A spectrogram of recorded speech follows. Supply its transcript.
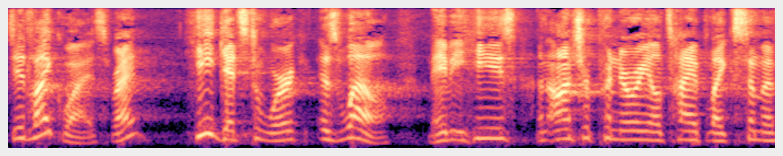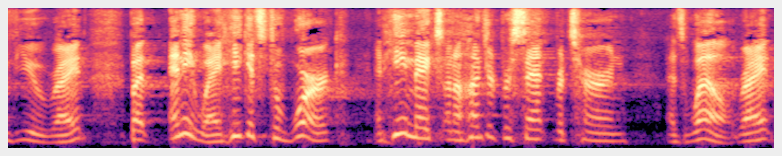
did likewise, right? He gets to work as well. Maybe he's an entrepreneurial type like some of you, right? But anyway, he gets to work and he makes an 100% return as well, right?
